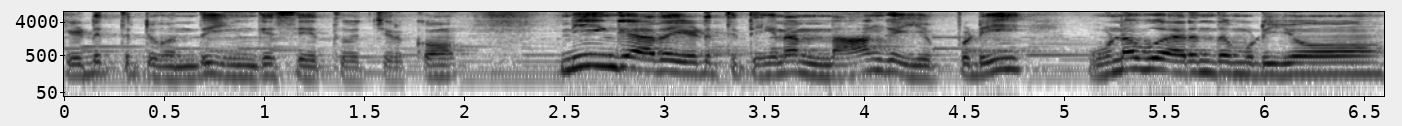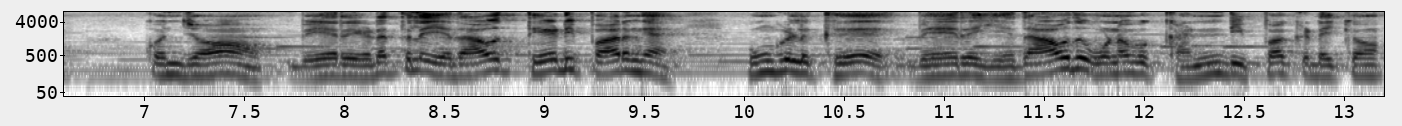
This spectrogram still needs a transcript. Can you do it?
எடுத்துகிட்டு வந்து இங்கே சேர்த்து வச்சுருக்கோம். நீங்கள் அதை எடுத்துட்டிங்கன்னா நாங்கள் எப்படி உணவு அருந்த முடியும்? கொஞ்சம் வேறு இடத்துல ஏதாவது தேடி பாருங்கள் உங்களுக்கு வேறு ஏதாவது உணவு கண்டிப்பாக கிடைக்கும்.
